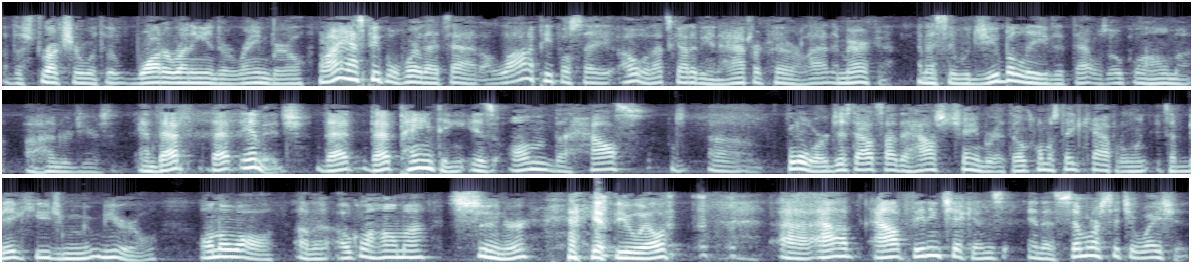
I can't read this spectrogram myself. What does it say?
of the structure with the water running into a rain barrel. When I ask people where that's at, a lot of people say, "Oh, well, that's got to be in Africa or Latin America." And I say, "Would you believe that that was Oklahoma a hundred years ago?" And that that image, that that painting, is on the house uh, floor just outside the House chamber at the Oklahoma State Capitol. It's a big, huge mural on the wall of an Oklahoma Sooner, if you will, uh, out out feeding chickens in a similar situation.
